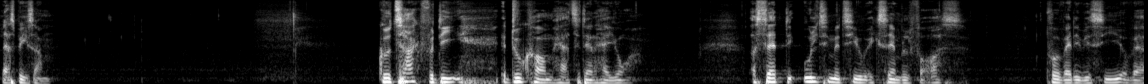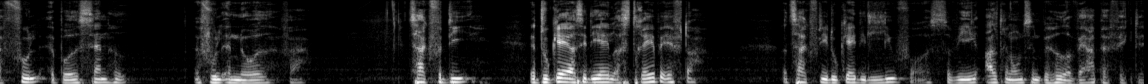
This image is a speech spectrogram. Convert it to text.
Lad os bede sammen. Gud, tak fordi, at du kom her til den her jord og satte det ultimative eksempel for os på, hvad det vil sige at være fuld af både sandhed og fuld af noget, far. Tak fordi, at du gav os idealer at stræbe efter, og tak fordi du gav dit liv for os, så vi aldrig nogensinde behøver at være perfekte.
